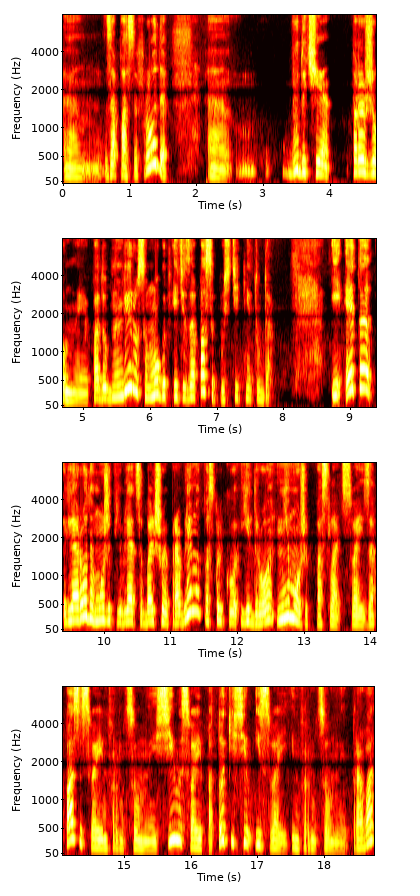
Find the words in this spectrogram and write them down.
эм, запасов рода, э, будучи пораженные подобным вирусом, могут эти запасы пустить не туда. И это для рода может являться большой проблемой, поскольку ядро не может послать свои запасы, свои информационные силы, свои потоки сил и свои информационные права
